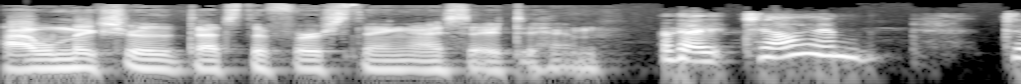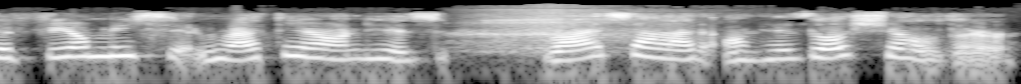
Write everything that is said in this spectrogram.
I will make sure that that's the first thing I say to him. Okay, tell him to feel me sitting right there on his right side on his little shoulder,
